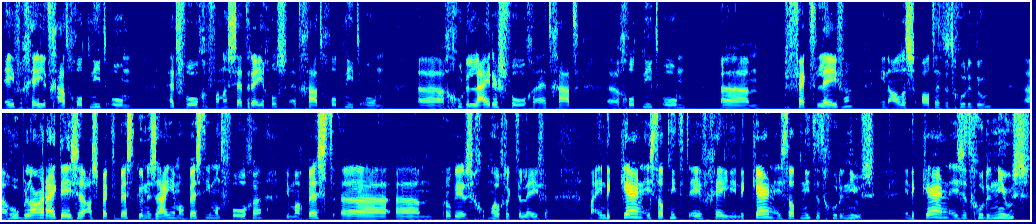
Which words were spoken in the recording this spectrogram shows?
evangelie, het gaat God niet om het volgen van een set regels. Het gaat God niet om uh, goede leiders volgen. Het gaat uh, God niet om um, perfect leven. In alles altijd het goede doen. Uh, hoe belangrijk deze aspecten best kunnen zijn. Je mag best iemand volgen. Je mag best um, proberen zo goed mogelijk te leven. Maar in de kern is dat niet het evangelie. In de kern is dat niet het goede nieuws. In de kern is het goede nieuws.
